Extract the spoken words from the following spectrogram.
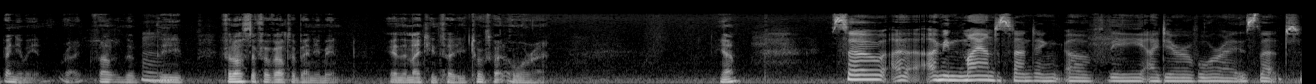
Benjamin, right? The, mm. the philosopher Walter Benjamin in the 1930s. He talks about aura. Yeah? So, uh, I mean, my understanding of the idea of aura is that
